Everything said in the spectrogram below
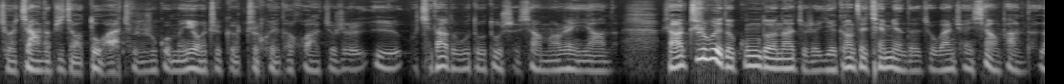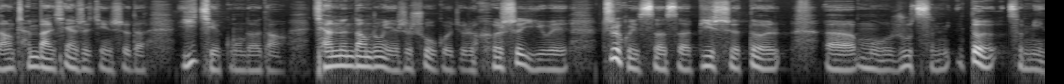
就讲的比较多啊。就是如果没有这个智慧的话，就是呃其他的无都都是像盲人一样的。然后智慧的功德呢，就是也刚才前面的就完全相反的，让承办现实今世的一切功德当。前论当中也是说过，就是何时以为智慧色色，必是得呃母如此得此命。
